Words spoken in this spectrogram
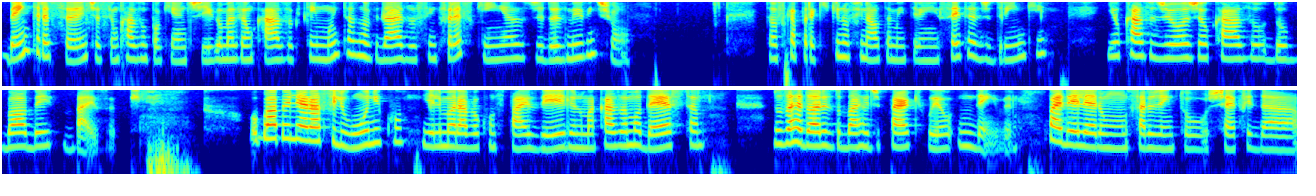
bem interessante, é um caso um pouquinho antigo, mas é um caso que tem muitas novidades assim fresquinhas de 2021. Então fica por aqui que no final também tem receita de drink. E o caso de hoje é o caso do Bob Bicep. O Bob ele era filho único e ele morava com os pais dele numa casa modesta nos arredores do bairro de Parkville, em Denver. O pai dele era um sargento-chefe da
